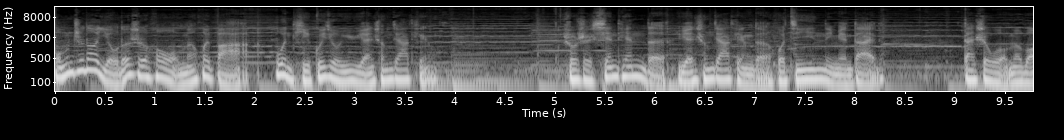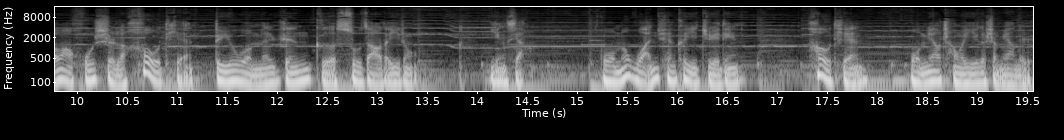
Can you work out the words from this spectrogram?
我们知道，有的时候我们会把问题归咎于原生家庭。说是先天的原生家庭的或基因里面带的，但是我们往往忽视了后天对于我们人格塑造的一种影响。我们完全可以决定后天我们要成为一个什么样的人。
